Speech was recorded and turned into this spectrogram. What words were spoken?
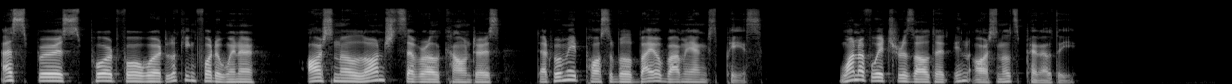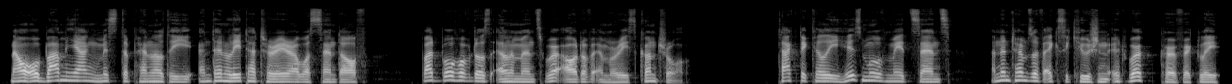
As Spurs poured forward looking for the winner, Arsenal launched several counters that were made possible by Aubameyang's pace, one of which resulted in Arsenal's penalty. Now Aubameyang missed the penalty and then later Torreira was sent off, but both of those elements were out of Emery's control. Tactically, his move made sense, and in terms of execution, it worked perfectly,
